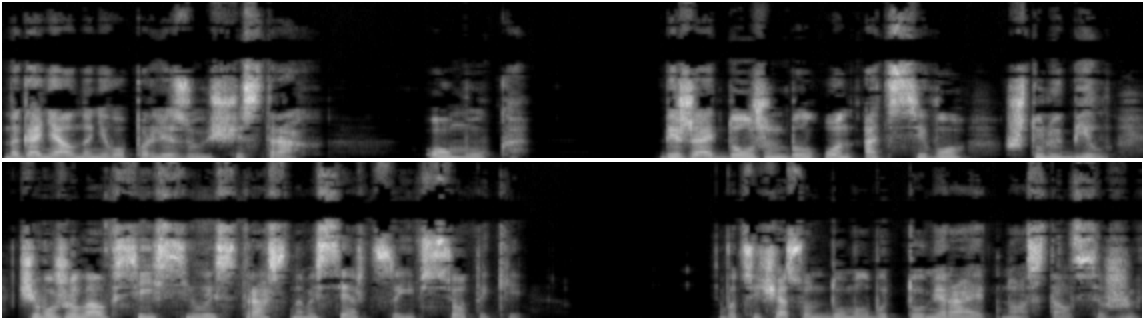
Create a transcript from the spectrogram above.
нагонял на него парализующий страх. О, мука! Бежать должен был он от всего, что любил, чего желал всей силой страстного сердца, и все-таки... Вот сейчас он думал, будто умирает, но остался жив.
